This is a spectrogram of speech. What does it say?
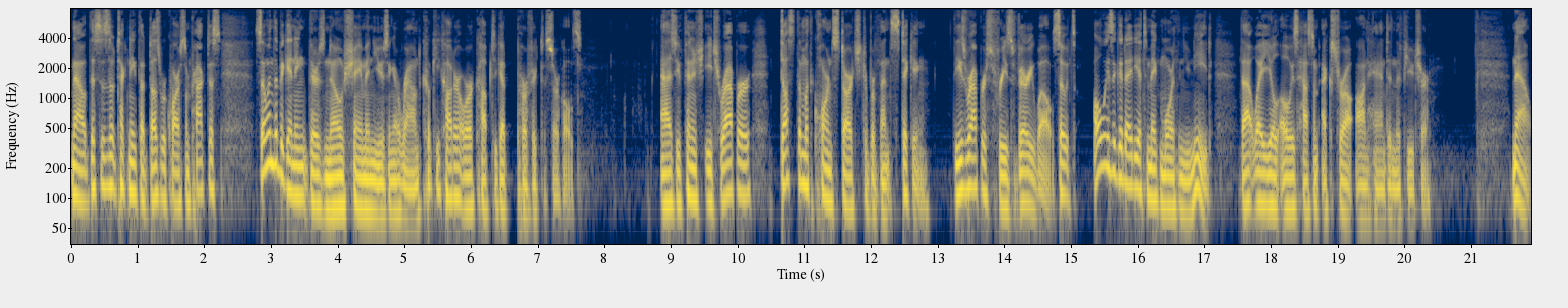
Now, this is a technique that does require some practice. So, in the beginning, there's no shame in using a round cookie cutter or a cup to get perfect circles. As you finish each wrapper, dust them with cornstarch to prevent sticking. These wrappers freeze very well, so it's always a good idea to make more than you need. That way, you'll always have some extra on hand in the future. Now,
